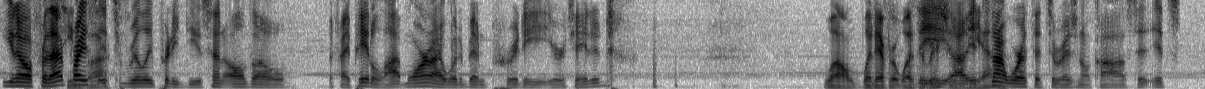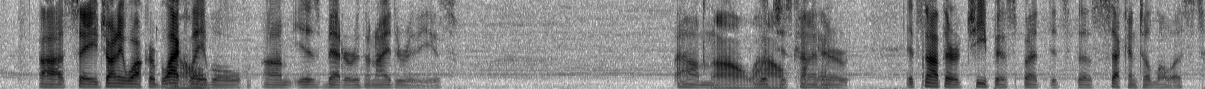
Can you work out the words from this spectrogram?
you know for that price bucks. it's really pretty decent. Although if I paid a lot more, I would have been pretty irritated. Well, whatever it was The, originally. uh, it's yeah. not worth its original cost. It, it's uh, say Johnnie Walker Black No. Label um, is better than either of these. Um, Oh wow. which is kind of their. It's not their cheapest, but it's the second to lowest,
